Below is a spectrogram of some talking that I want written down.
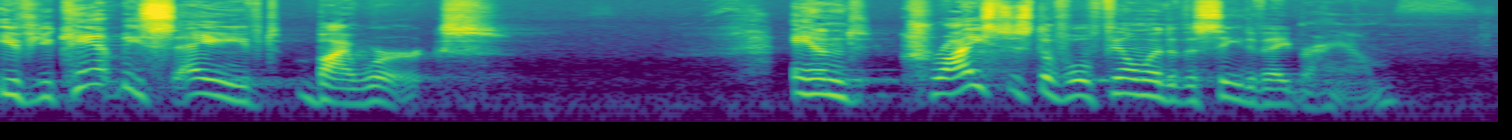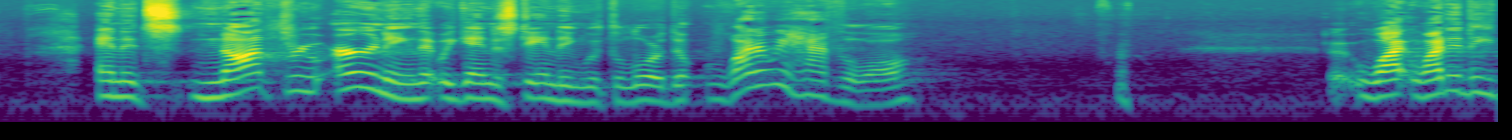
If you can't be saved by works, and Christ is the fulfillment of the seed of Abraham, and it's not through earning that we gain a standing with the Lord. Why do we have the law? Why, why, did he,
